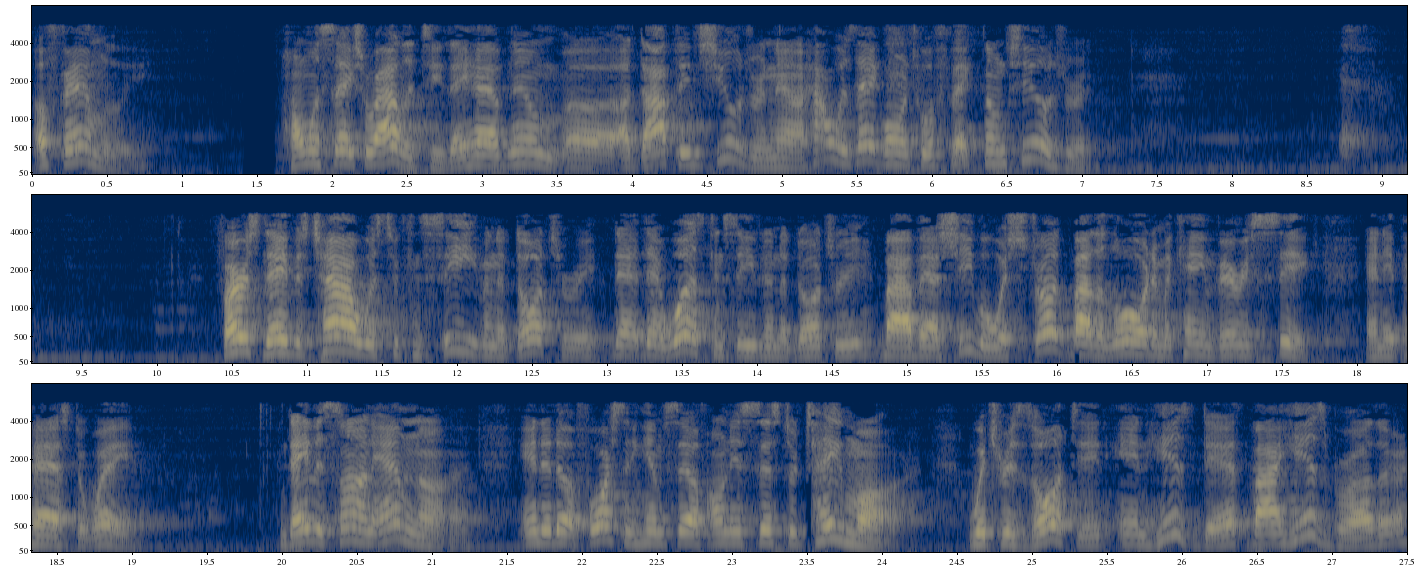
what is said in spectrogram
a family? Homosexuality. They have them uh, adopting children now. How is that going to affect them children? First, David's child was to conceive in adultery, that, that was conceived in adultery by Bathsheba, was struck by the Lord and became very sick, and it passed away. David's son Amnon ended up forcing himself on his sister Tamar, which resulted in his death by his brother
